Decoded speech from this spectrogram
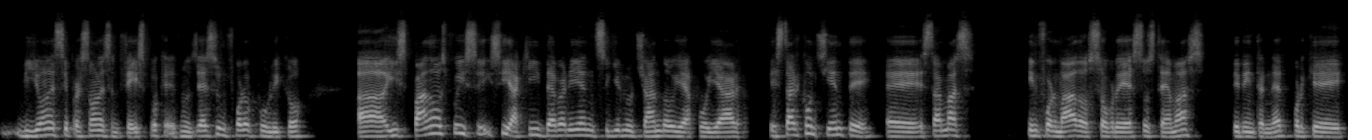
billones de personas en Facebook, es un foro público. Uh, hispanos, pues sí, sí, aquí deberían seguir luchando y apoyar, estar consciente, eh, estar más informados sobre estos temas del Internet porque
